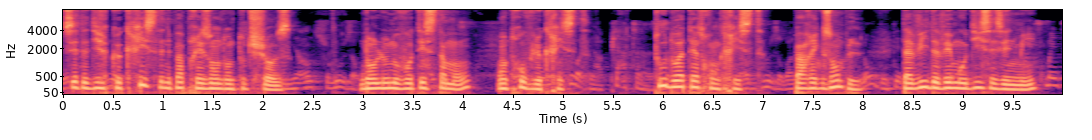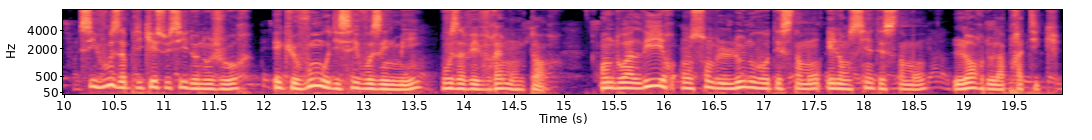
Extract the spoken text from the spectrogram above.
c'est-à-dire que Christ n'est pas présent dans toutes choses. Dans le Nouveau Testament, on trouve le Christ. Tout doit être en Christ. Par exemple, David avait maudit ses ennemis. Si vous appliquez ceci de nos jours et que vous maudissez vos ennemis, vous avez vraiment tort. On doit lire ensemble le Nouveau Testament et l'Ancien Testament lors de la pratique.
